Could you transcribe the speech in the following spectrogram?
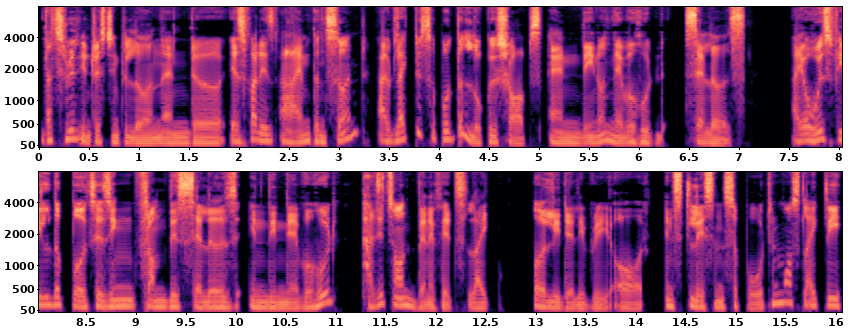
That's really interesting to learn. And uh, as far as I'm concerned, I would like to support the local shops and, you know, neighborhood sellers. I always feel the purchasing from these sellers in the neighborhood has its own benefits like early delivery or installation support and most likely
